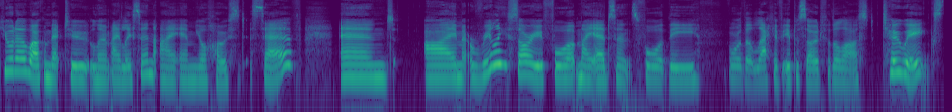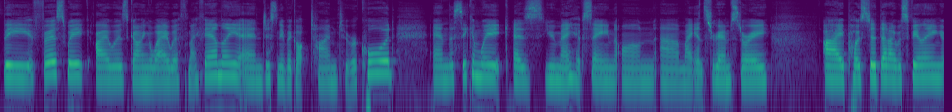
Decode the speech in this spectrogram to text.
Kia ora, welcome back to Learn My Lesson. I am your host, Sav, and I'm really sorry for my absence for the or the lack of episode for the last two weeks. The first week I was going away with my family and just never got time to record. And the second week, as you may have seen on uh, my Instagram story, I posted that I was feeling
